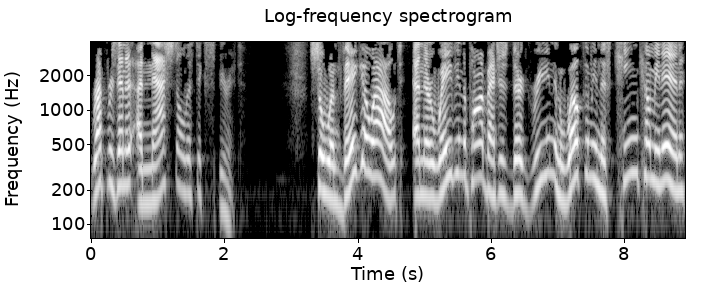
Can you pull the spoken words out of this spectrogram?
represented a nationalistic spirit. So when they go out and they're waving the palm branches, they're greeting and welcoming this king coming in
